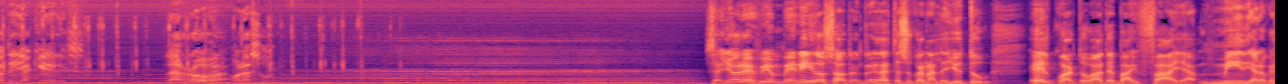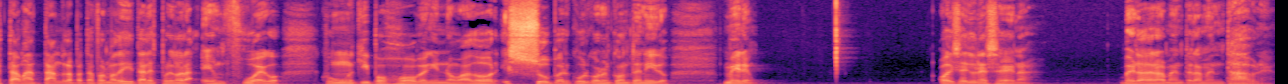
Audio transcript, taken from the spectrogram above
Patilla quieres? ¿La roja o la azul? Señores, bienvenidos a otra entrega de este su canal de YouTube, El Cuarto Bate by Falla Media, lo que está matando las plataformas digitales, poniéndola en fuego con un equipo joven, innovador y súper cool con el contenido. Miren, hoy se dio una escena verdaderamente lamentable.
